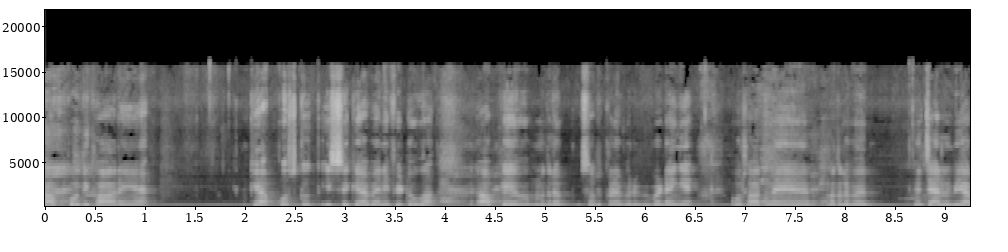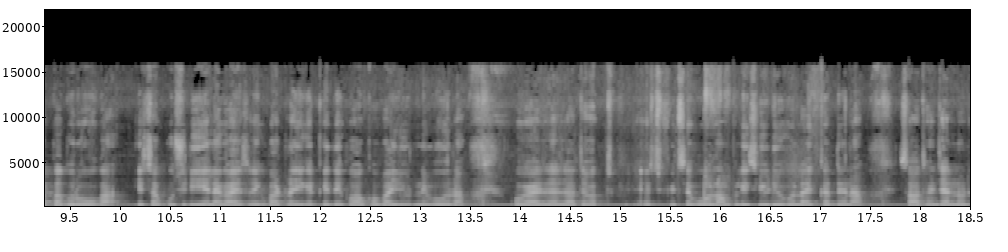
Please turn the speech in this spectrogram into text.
आपको दिखा रहे हैं कि आपको उसको, इससे क्या बेनिफिट होगा। आपके मतलब सब्सक्राइबर भी बढ़ेंगे और साथ में मतलब चैनल भी आपका ग्रो होगा। ये सब कुछ रियल है इसे एक बार ट्राई करके देखो आपका भाई झूठ नहीं बोल रहा। वो ऐसे जाते वक्त फिर से बोल रहा हूँ प्लीज़ वीडियो को लाइक कर देना। साथ में चैनल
